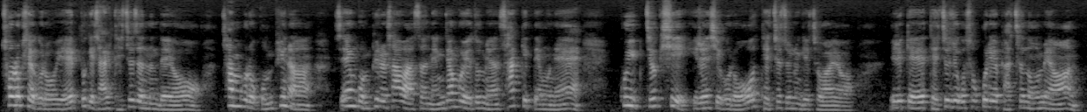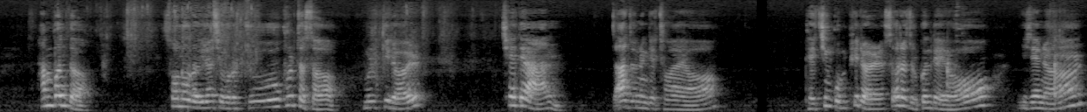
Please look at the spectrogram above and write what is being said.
초록색으로 예쁘게 잘 데쳐졌는데요. 참고로 곰피는 생 곰피를 사와서 냉장고에 두면 삭기 때문에 구입 즉시 이런 식으로 데쳐주는 게 좋아요. 이렇게 데쳐주고 소쿠리에 받쳐 놓으면 한 번 더 손으로 이런 식으로 쭉 훑어서 물기를 최대한 짜주는 게 좋아요. 데친 곰피를 썰어 줄 건데요. 이제는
